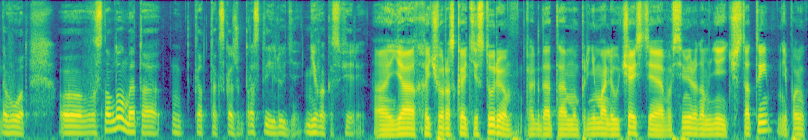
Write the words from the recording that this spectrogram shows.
Вот. Э, в основном это, ну, как, так скажем, простые люди, не в экосфере. А, я хочу рассказать историю. Когда-то мы принимали участие во Всемирном дне чистоты, не помню,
